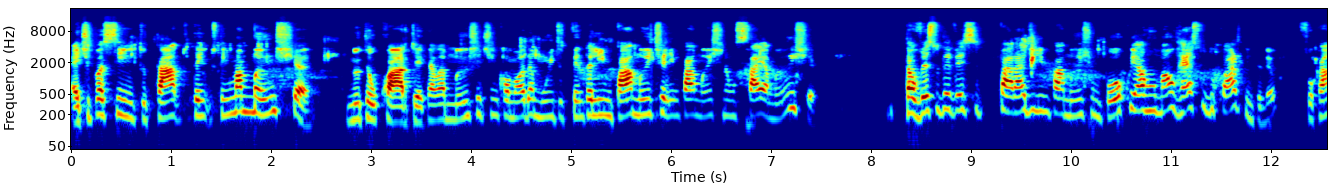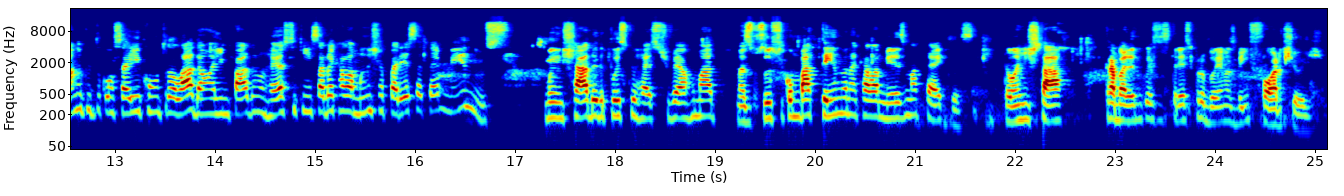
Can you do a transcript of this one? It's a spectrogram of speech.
É tipo assim, tu tá, tu tem, tu tem uma mancha no teu quarto e aquela mancha te incomoda muito, tu tenta limpar a mancha, limpar a mancha, não sai a mancha. Talvez tu devesse parar de limpar a mancha um pouco e arrumar o resto do quarto, entendeu? Focar no que tu consegue controlar, dar uma limpada no resto e quem sabe aquela mancha pareça até menos manchada depois que o resto estiver arrumado. Mas as pessoas ficam batendo naquela mesma tecla. Assim. Então a gente está trabalhando com esses três problemas bem forte hoje.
